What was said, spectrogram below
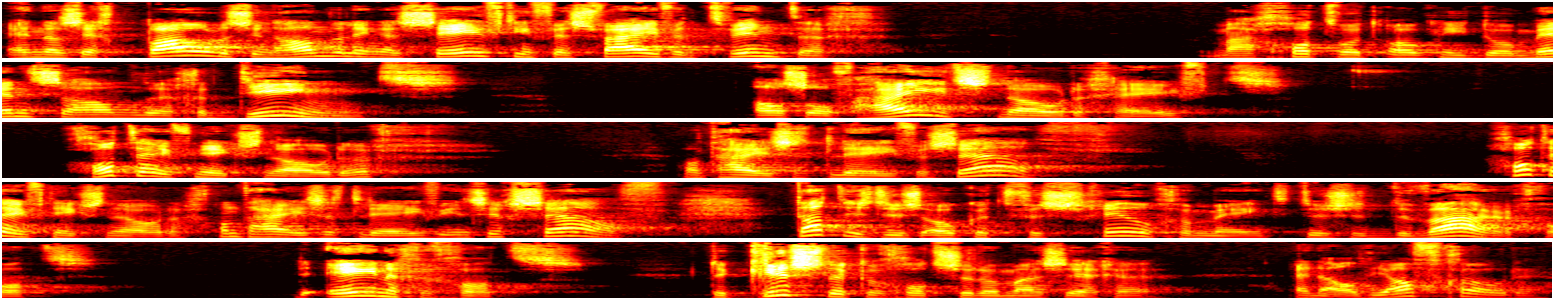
En dan zegt Paulus in Handelingen 17, vers 25. Maar God wordt ook niet door mensenhanden gediend, alsof hij iets nodig heeft. God heeft niks nodig, want hij is het leven zelf. God heeft niks nodig, want hij is het leven in zichzelf. Dat is dus ook het verschil, gemeend, tussen de ware God, de enige God, de christelijke God, zullen we maar zeggen, en al die afgoden.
